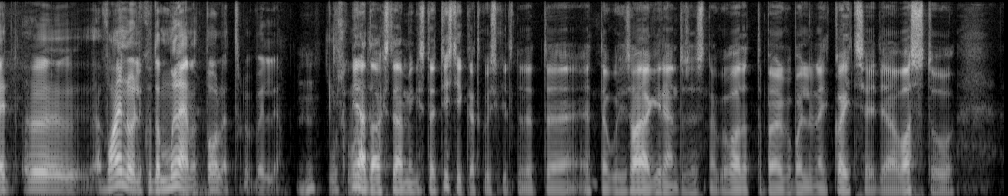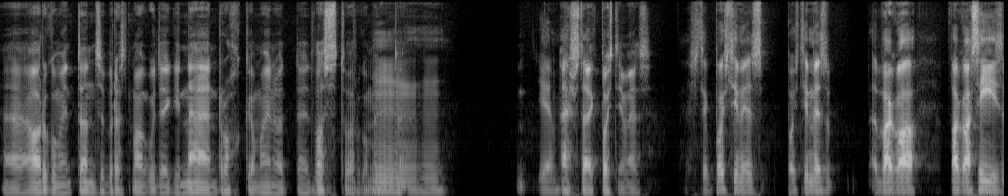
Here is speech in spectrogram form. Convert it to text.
et öö, vaenulikud on mõlemad pooled, tuleb välja mm. -hmm. mina tahaks teha mingi statistikat kuskilt nüüd, et, et nagu siis ajakirjandusest nagu vaadata praegu palju neid kaitsjaid ja vastu Äh, argument on, seepärast ma kuidagi näen rohkem ainult neid vastuargumente mm. -hmm. Yeah. hashtag Postimees. hashtag Postimees, Postimees väga, väga siis,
